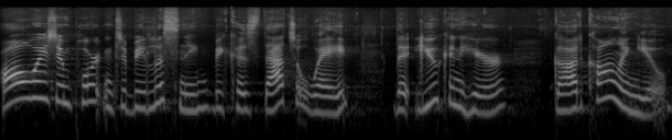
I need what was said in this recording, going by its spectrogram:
Always important to be listening because that's a way that you can hear God calling you.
